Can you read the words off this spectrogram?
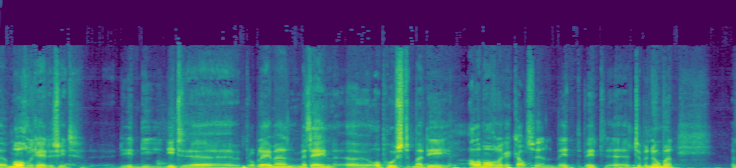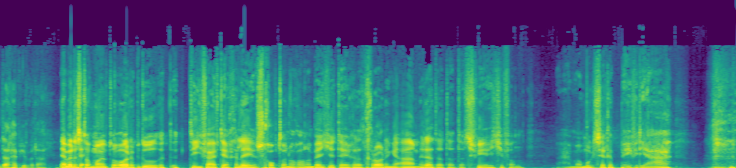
eh, mogelijkheden ziet. Die, die niet problemen meteen eh, ophoest, maar die alle mogelijke kansen weet, weet te benoemen. En daar heb je wat aan. Ja, maar dat is toch mooi om te horen. Ik bedoel, het, het 10, 15 jaar geleden schopt er nogal een beetje tegen dat Groningen aan. Met dat, dat, dat, dat sfeertje van, wat moet ik zeggen, PvdA.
